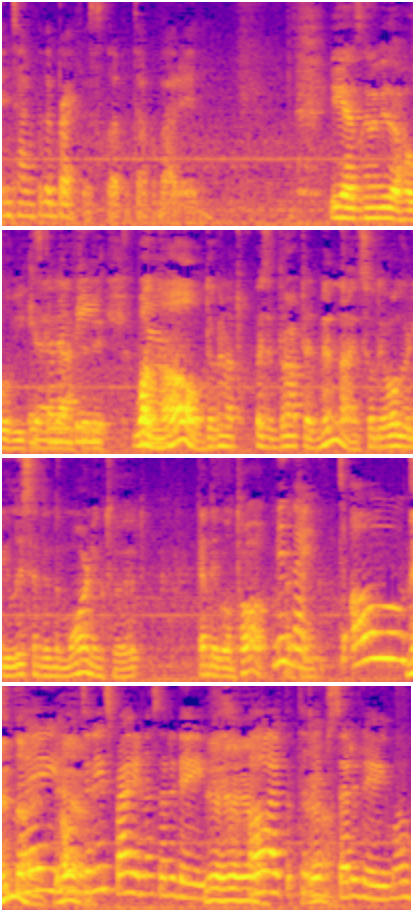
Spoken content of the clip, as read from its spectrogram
in time for the Breakfast Club to talk about it. Yeah, it's gonna be the whole weekend. It's gonna after be- the- well, yeah. no, they're gonna because it dropped at midnight, so they already listened in the morning to it, and they're gonna talk. Midnight. Oh, Midnight, today. Oh, yeah. Oh, today's Friday, not Saturday. Yeah, yeah, yeah. Oh, I thought today Yeah. was Saturday. Wow.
